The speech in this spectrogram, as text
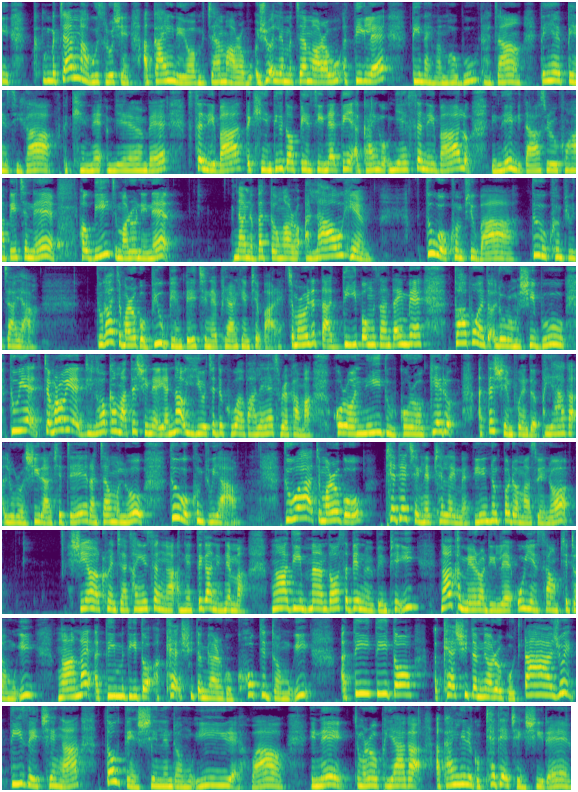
မကြမ်းပါဘူးဆိုလို့ရှင်အကိုင်းတွေရောမကြမ်းပါတော့ဘူးအရွက်လည်းမကြမ်းပါတော့ဘူးအသီးလည်းတီးနိုင်မှာမဟုတ်ဘူးဒါကြောင့်တင်းရဲ့ပင်စီကသခင်နဲ့အမြဲတမ်းပဲဆက်နေပါသခင်တီးတော့ပင်စီနဲ့တင်းရဲ့အကိုင်းကိုအမြဲဆက်နေပါလို့ဒီနေ့မိသားစုကိုခွန်အားပေးခြင်းနဲ့ဟုတ်ပြီကျမတို့အနေနဲ့ နောက်နံပါတ်3ကတော့ allow him သူ့ကိုခွင့်ပြုပါသူ့ကိုခွင့်ပြုကြရအောင်သူကကျမတို့ကိုပြုပင်ပေးခြင်းနဲ့ဖခင်ဖြစ်ပါတယ်ကျမတို့တက်တာဒီပုံစံတိုင်းပဲသွားဖို့အတွက်အလိုတော့မရှိဘူးသူရဲ့ကျမတို့ရဲ့ဒီလောကမှာအသက်ရှင်နေတဲ့အရာနောက်ရည်ရွယ်ချက်တစ်ခုကဘာလဲဆိုတဲ့အခါမှာကိုရောနီးသူကိုရောကဲတို့အသက်ရှင်ဖွင့်အတွက်ဖခင်ကအလိုတော်ရှိတာဖြစ်တယ်ဒါကြောင့်မလို့သူ့ကိုခွင့်ပြုရအောင်သူကကျမတို့ကိုဖြတ်တဲ့ချိန်နဲ့ဖြတ်လိုက်မယ်ဒီနှုတ်ပတ်တော်မှာဆိုရင်တော့ ရှင်းအောင်ခရင်ချန်ခိုင်းရေးဆက်ငါအငယ်တစ်ကနေနှစ်မှာငါသည်မှန်သောစပစ်နွယ်ပင်ဖြစ်၏ငါခမဲတော်ဒီလဲဥယျင်ဆောင်ဖြစ်တော်မူ၏ငါ၌အတိမတိသောအခက်ရှိသည်များကိုခုတ်ပစ်တော်မူ၏အတီးတီးသောအခက်ရှိသည်များတို့ကိုတာ၍တီးစေခြင်းက တုတ်တင်ရှင်းလင်းတော်မူ၏တဲ့ဝေါဒီနေ့ကျမတို့ဖခင်ကအကိုင်းလေးတွေကိုဖြတ်တဲ့အချိန်ရှိတယ်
